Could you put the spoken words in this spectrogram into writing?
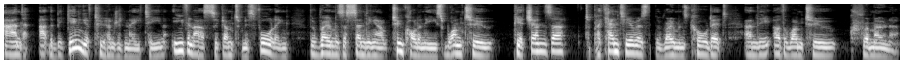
And at the beginning of 218, even as Saguntum is falling, the Romans are sending out two colonies, one to Piacenza, to Placentia as the Romans called it, and the other one to Cremona.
